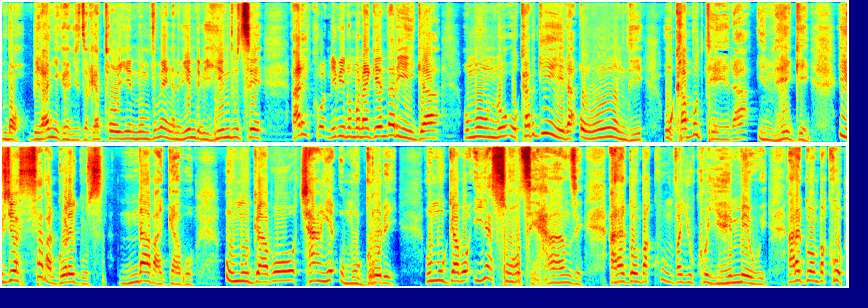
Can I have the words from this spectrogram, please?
mbo biranyiganyiza gatoya numva umenya ibindi bihindutse. Ariko ni ibintu umuntu agenda ariga umuntu ukabwira uwundi ukamutera intege. Ibyo si abagore gusa n'abagabo umugabo cyangwa umugore. Umugabo iyo asohotse hanze aragomba kumva yuko yemewe. Aragomba ko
